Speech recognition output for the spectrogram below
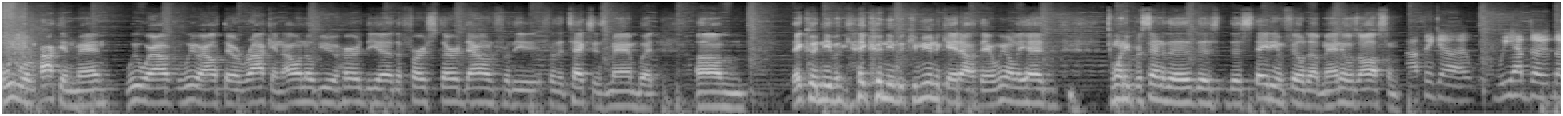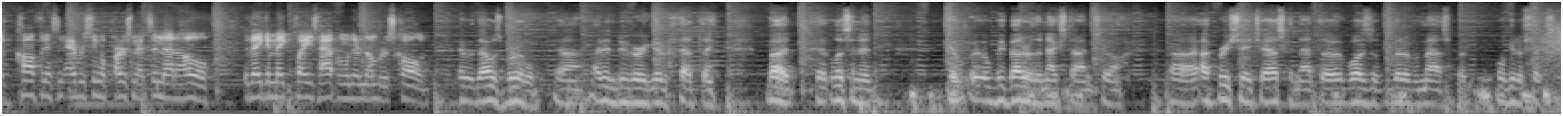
We were rocking, man. We were out. We were out there rocking. I don't know if you heard the uh, the first third down for the for the Texans, man, but um, they couldn't even they couldn't even communicate out there. We only had 20% of the, the, the stadium filled up, man. It was awesome. I think uh, we have the, the confidence in every single person that's in that hole that they can make plays happen when their number is called. It, that was brutal. Yeah, I didn't do very good with that thing. But it, listen, it, it, will be better the next time. So uh, I appreciate you asking that, though. It was a bit of a mess, but we'll get it fixed.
